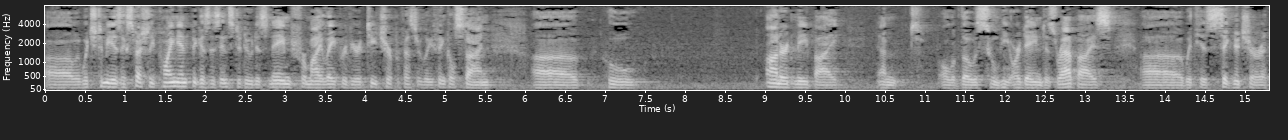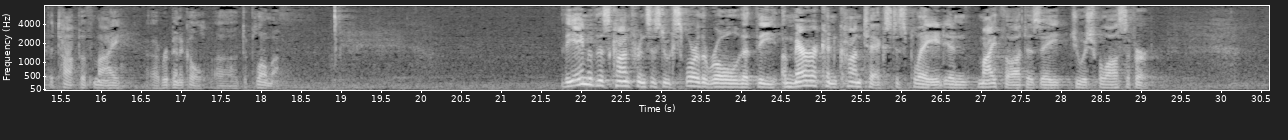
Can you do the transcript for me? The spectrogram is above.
uh, which to me is especially poignant because this institute is named for my late revered teacher, Professor Louis Finkelstein, uh, who honored me by, and all of those whom he ordained as rabbis, with his signature at the top of my rabbinical diploma. The aim of this conference is to explore the role that the American context has played in my thought as a Jewish philosopher.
